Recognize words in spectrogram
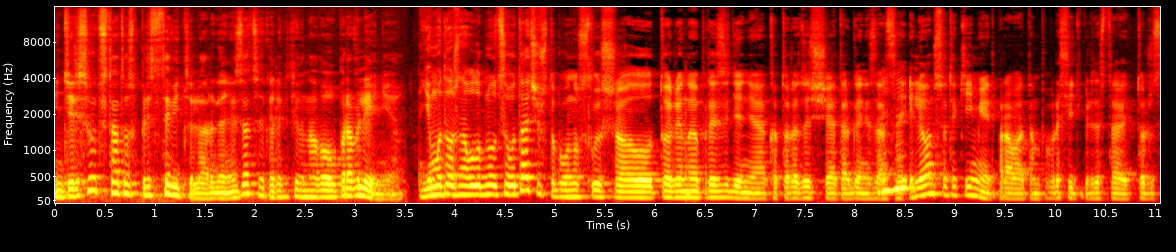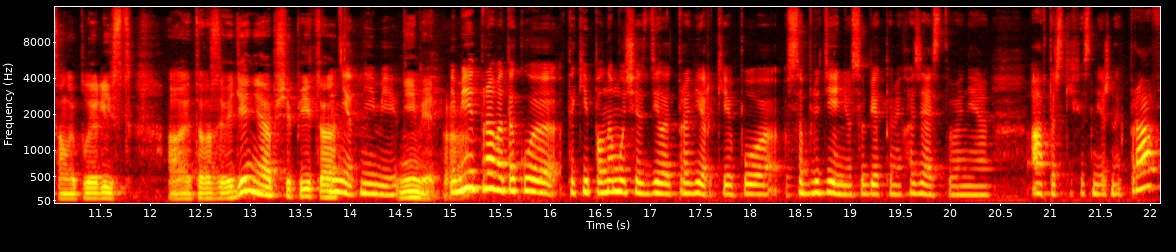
Интересует статус представителя организации коллективного управления. Ему должна улыбнуться удача, чтобы он услышал то или иное произведение, которое защищает организация, mm-hmm. или он все-таки имеет право там попросить предоставить тот же самый плейлист этого заведения общепита? Нет, не имеет. Не имеет права. Имеет право такое, такие полномочия сделать проверки по соблюдению субъектами хозяйствования авторских и смежных прав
